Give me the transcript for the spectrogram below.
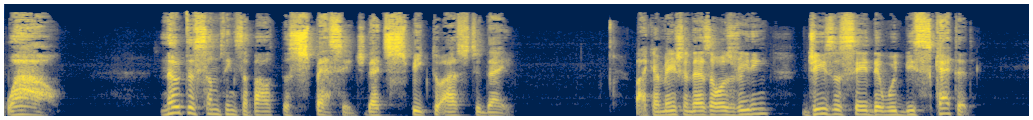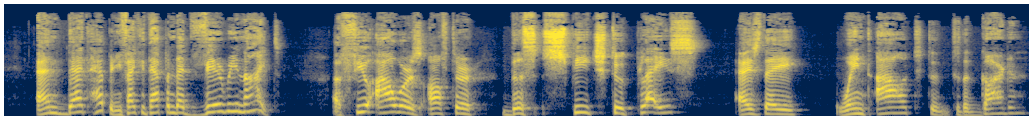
Wow. Notice some things about this passage that speak to us today. Like I mentioned as I was reading, Jesus said they would be scattered. And that happened. In fact, it happened that very night. A few hours after this speech took place, as they went out to, to the garden,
